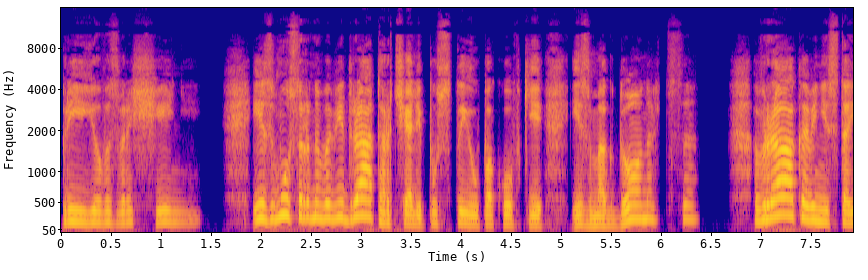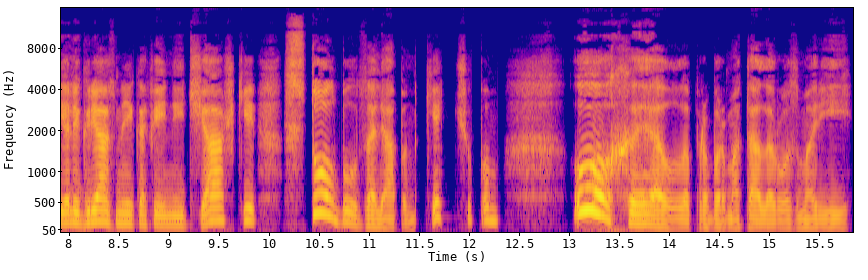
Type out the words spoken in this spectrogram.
при ее возвращении. Из мусорного ведра торчали пустые упаковки из Макдональдса. В раковине стояли грязные кофейные чашки, стол был заляпан кетчупом. «Ох, Элла!» — пробормотала Розмари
